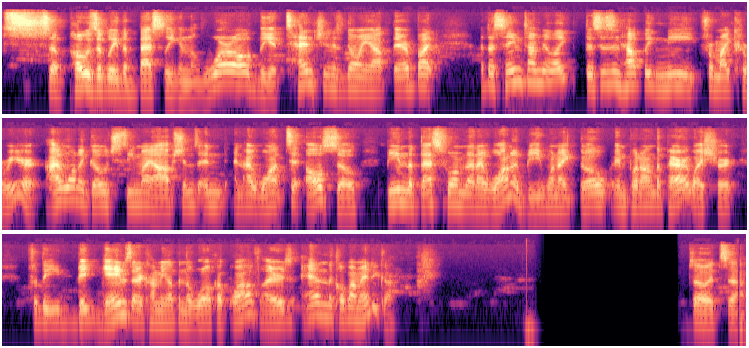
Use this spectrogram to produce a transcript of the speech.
supposedly the best league in the world. The attention is going up there, but at the same time, you're like, this isn't helping me for my career. I want to go see my options, and and I want to also be in the best form that I want to be when I go and put on the Paraguay shirt for the big games that are coming up in the World Cup qualifiers and the Copa America. So it's uh,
